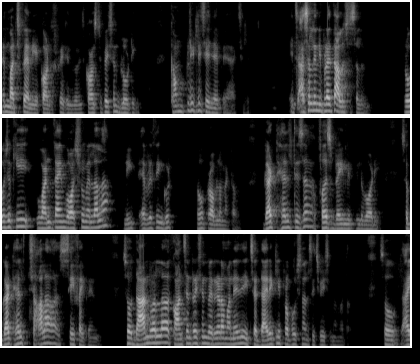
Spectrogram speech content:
నేను మర్చిపోయాను ఈ కాన్స్టిపేషన్ గురించి. Constipation bloating. కంప్లీట్లీ చేంజ్ అయిపోయాయి యాక్చువల్లీ. ఇట్స్ అసలు నేను ఇప్పుడైతే ఆలోచిస్తలేను. రోజుకి వన్ టైం వాష్రూమ్ వెళ్ళాలా? Neat everything good no problem at all. Gut health is a first brain in the body so gut health చాలా సేఫ్ అయిపోయింది. సో దానివల్ల కాన్సన్ట్రేషన్ పెరగడం అనేది it's a directly proportional situation అనమాట so I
